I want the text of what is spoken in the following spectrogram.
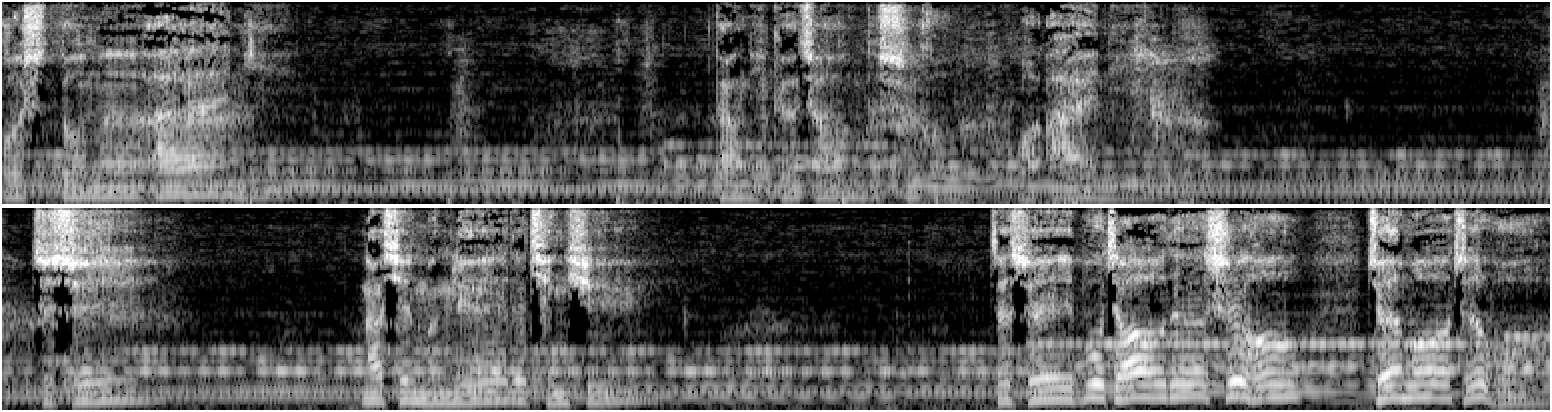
我是多么爱你。当你歌唱的时候，我爱你。只是那些猛烈的情绪，在睡不着的时候折磨着我。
